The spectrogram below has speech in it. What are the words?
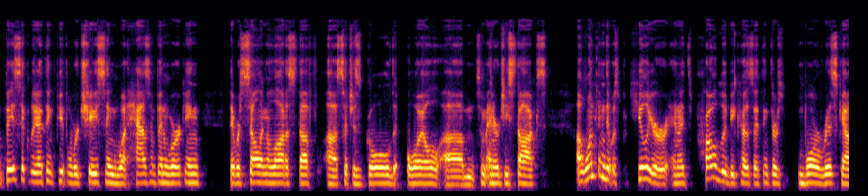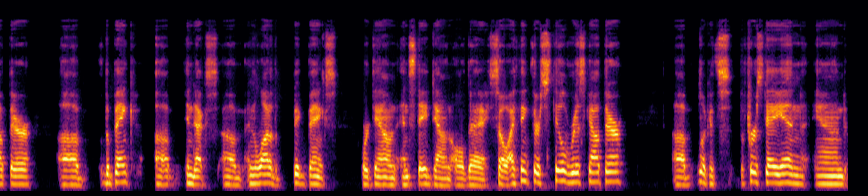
basically, I think people were chasing what hasn't been working they were selling a lot of stuff, uh, such as gold, oil, um, some energy stocks. Uh, one thing that was peculiar, and it's probably because I think there's more risk out there, uh, the bank uh, index um, and a lot of the big banks were down and stayed down all day. So I think there's still risk out there. Uh, look, it's the first day in, and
